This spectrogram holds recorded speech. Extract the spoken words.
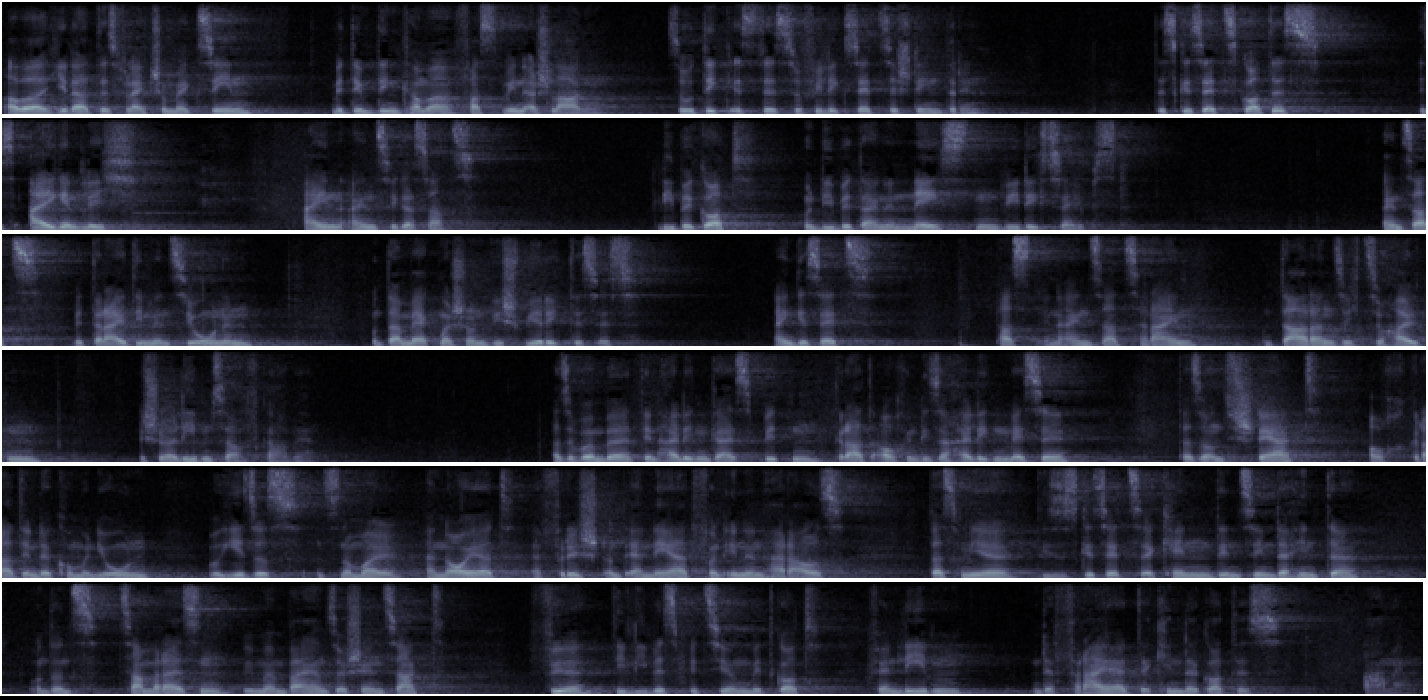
Aber jeder hat das vielleicht schon mal gesehen. Mit dem Ding kann man fast wen erschlagen. So dick ist es, so viele Gesetze stehen drin. Das Gesetz Gottes ist eigentlich ein einziger Satz. Liebe Gott und liebe deinen Nächsten wie dich selbst. Ein Satz mit drei Dimensionen und da merkt man schon, wie schwierig das ist. Ein Gesetz passt in einen Satz rein und daran sich zu halten, ist schon eine Lebensaufgabe. Also wollen wir den Heiligen Geist bitten, gerade auch in dieser heiligen Messe, dass er uns stärkt, auch gerade in der Kommunion, wo Jesus uns nochmal erneuert, erfrischt und ernährt von innen heraus, dass wir dieses Gesetz erkennen, den Sinn dahinter und uns zusammenreißen, wie man in Bayern so schön sagt, für die Liebesbeziehung mit Gott, für ein Leben in der Freiheit der Kinder Gottes. Amen.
